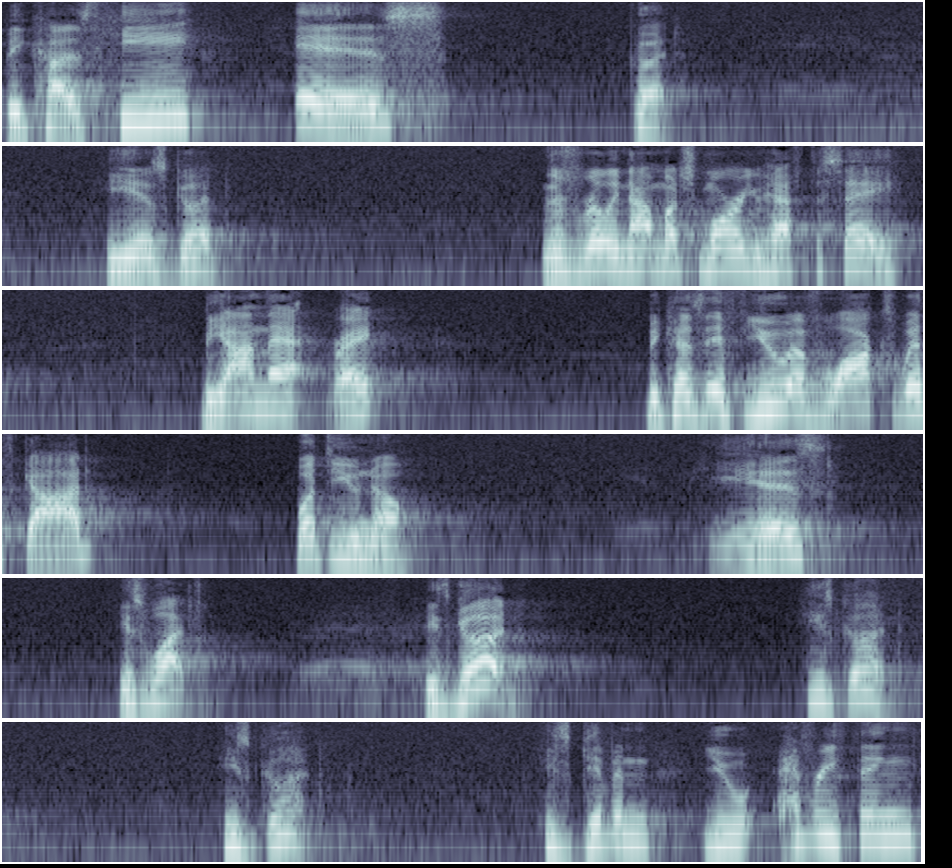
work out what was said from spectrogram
because He is good. He is good. There's really not much more you have to say beyond that, right? Because if you have walked with God, what do you know? He is. He's what? He's good. He's good. He's good. He's given you everything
